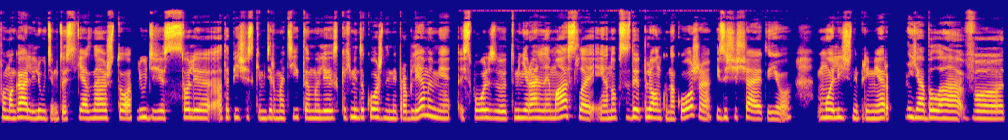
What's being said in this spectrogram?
помогали людям. То есть я знаю, что люди с то ли атопическим дерматитом или с какими-то кожными проблемами используют минеральное масло, и оно создает пленку на коже и защищает ее. Мой личный пример я была в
